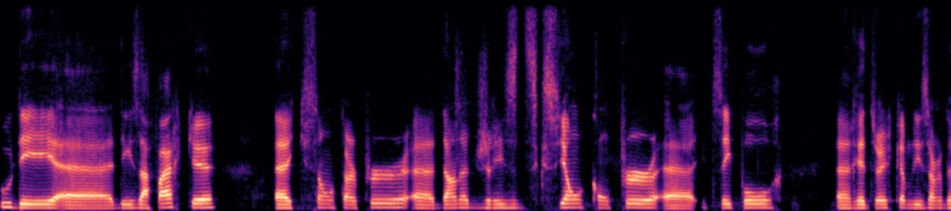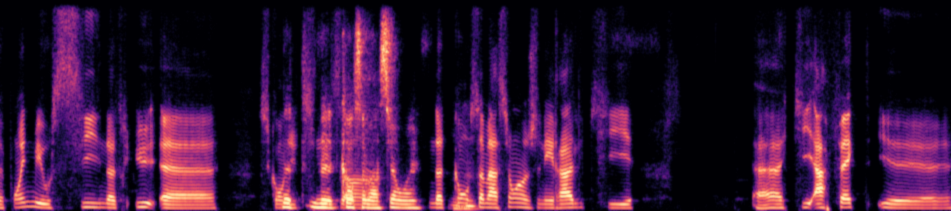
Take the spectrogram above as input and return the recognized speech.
ou des, euh, des affaires que, euh, qui sont un peu euh, dans notre juridiction qu'on peut euh, utiliser pour euh, réduire comme les heures de pointe, mais aussi notre u- euh, ce qu'on notre, utilise notre en- consommation, ouais. notre Mhm. consommation en général qui, euh, qui affecte euh,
